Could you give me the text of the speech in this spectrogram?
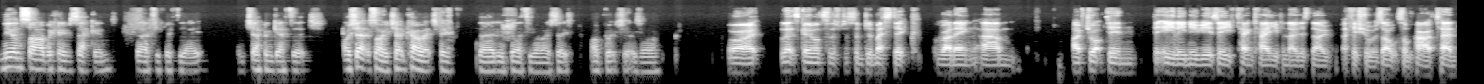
Neon Saba came second, 30 58. And Chep and Getic, oh, Chep, sorry, Chep Koech came third in 3106. I'll butcher it as well. All right, let's go on to some domestic running. Um, I've dropped in the Ely New Year's Eve 10K, even though there's no official results on Power 10.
